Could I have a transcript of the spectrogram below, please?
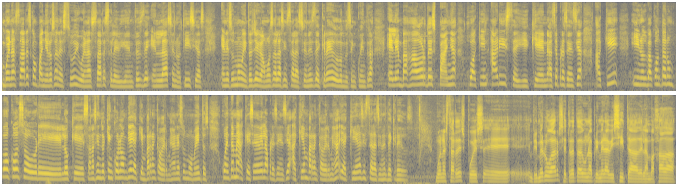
Buenas tardes compañeros en estudio, buenas tardes televidentes de Enlace Noticias. En esos momentos llegamos a las instalaciones de Credo, donde se encuentra el embajador de España, Joaquín Aristegui, quien hace presencia aquí y nos va a contar un poco sobre lo que están haciendo aquí en Colombia y aquí en Barranca Bermeja en esos momentos. Cuéntame a qué se debe la presencia aquí en Barranca Bermeja y aquí en las instalaciones de Credos. Buenas tardes, pues eh, en primer lugar se trata de una primera visita de la embajada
